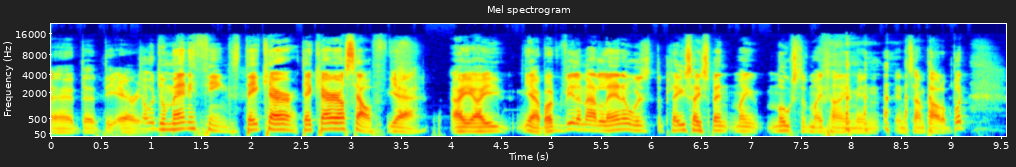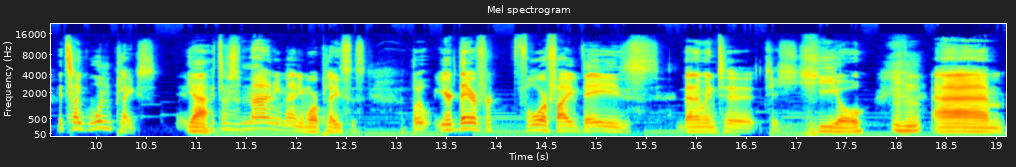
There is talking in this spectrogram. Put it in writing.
uh, the the area. Told you many things. Take care. Take care of yourself. Yeah, I, I, yeah, but Vila Madalena was the place I spent my most of my time in in São Paulo. But it's like one place. Yeah. It- there's many, many more places. But you're there for four or five days. Then I went to to Rio. Mm-hmm. Um,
